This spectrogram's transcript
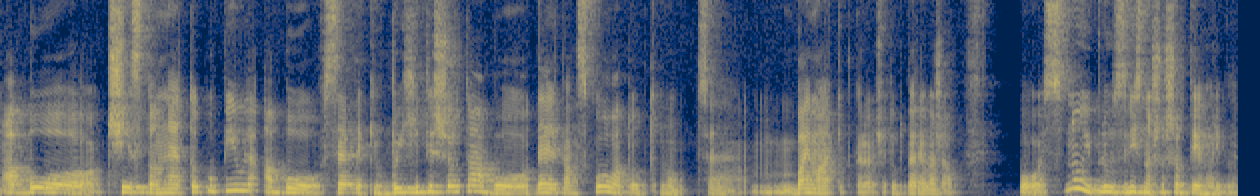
або чисто нетто купівля, або все-таки вихід із шорта, бо дельта аскова, тобто ну, це market, коротше, тут переважав. Ось. Ну і плюс, звісно, що шорти горіли.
